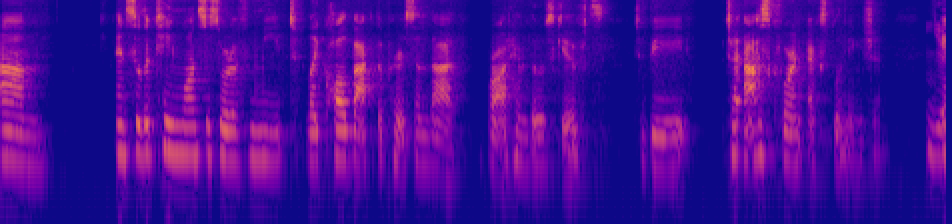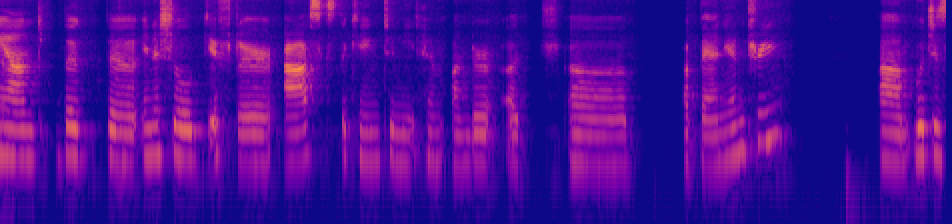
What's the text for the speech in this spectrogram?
um and so the king wants to sort of meet like call back the person that brought him those gifts to be to ask for an explanation Yeah. and the the initial gifter asks the king to meet him under a uh, a banyan tree, um, which is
